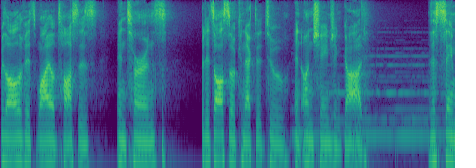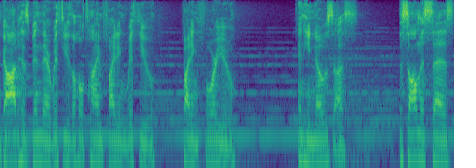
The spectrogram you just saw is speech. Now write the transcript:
with all of its wild tosses and turns, but it's also connected to an unchanging God. This same God has been there with you the whole time, fighting with you, fighting for you, and He knows us. The psalmist says,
